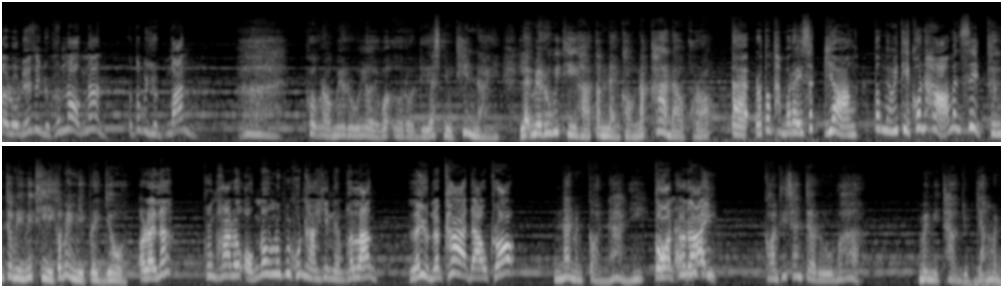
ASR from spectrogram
อโรเดียสยังอยู่ข้างนอกนั่นเราต้องไปหยุดมันเฮ้ยพวกเราไม่รู้เลยว่าเอโรเดียสอยู่ที่ไหน และไม่รู้วิธีหาตำแหน่งของนักฆ่าดาวเคราะห์ แต่เราต้องทำอะไรสักอย่าง ต้องมีวิธีค้นหามันสิ ถึงจะมีวิธีก็ไม่มีประโยชน์ อะไรนะ คุณพาเราออกนอกโลกเพื่อค้นหาหินแห่งพลัง และอยู่นักฆ่าดาวเคราะห์ นั่นมันก่อนหน้านี้ ก่อนอะไร ก่อนที่ฉันจะรู้ว่า ไม่มีทางหยุดยั้งมัน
